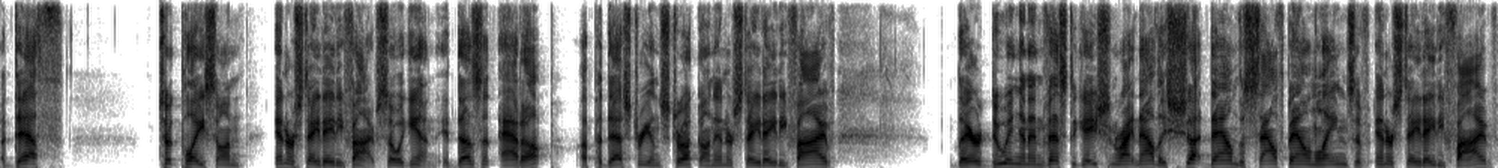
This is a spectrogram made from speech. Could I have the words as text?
A death took place on Interstate 85. So again, it doesn't add up. A pedestrian struck on Interstate 85. They're doing an investigation right now. They shut down the southbound lanes of Interstate 85.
